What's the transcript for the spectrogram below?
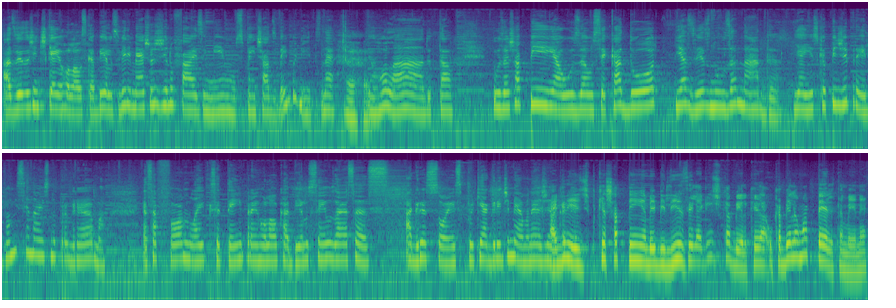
às vezes a gente quer enrolar os cabelos, vira e mexe, o Gino faz em mim uns penteados bem bonitos, né? Uhum. Enrolado e tal. Usa chapinha, usa o secador e às vezes não usa nada. E é isso que eu pedi para ele. Vamos ensinar isso no programa. Essa fórmula aí que você tem para enrolar o cabelo sem usar essas agressões, porque agride mesmo, né, gente? Agride, porque a chapinha, babyliss, ele agride o cabelo, porque o cabelo é uma pele também, né?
